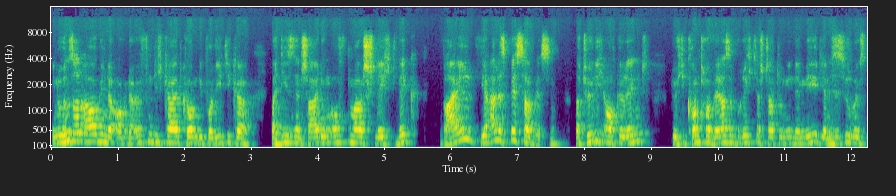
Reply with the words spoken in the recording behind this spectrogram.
in unseren Augen, in der Augen der Öffentlichkeit, kommen die Politiker bei diesen Entscheidungen oftmals schlecht weg, weil wir alles besser wissen. Natürlich auch gelenkt durch die kontroverse Berichterstattung in den Medien. Es ist übrigens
